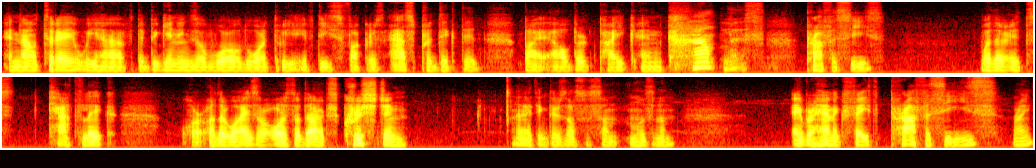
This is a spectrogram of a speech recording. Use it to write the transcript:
And now today we have the beginnings of World War III, if these fuckers, as predicted by Albert Pike and countless prophecies, whether it's Catholic or otherwise, or Orthodox Christian, and I think there's also some Muslim, Abrahamic faith prophecies, right?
